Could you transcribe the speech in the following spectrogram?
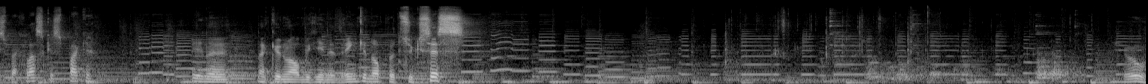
eens wat glasjes pakken. En uh, dan kunnen we al beginnen drinken op het succes. Zo.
